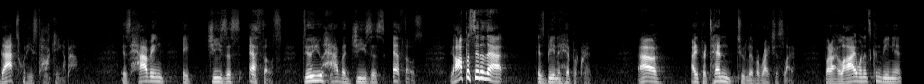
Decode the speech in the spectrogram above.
That's what he's talking about. Is having a Jesus ethos. Do you have a Jesus ethos? The opposite of that is being a hypocrite. Uh, I pretend to live a righteous life, but I lie when it's convenient.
